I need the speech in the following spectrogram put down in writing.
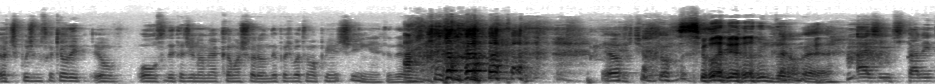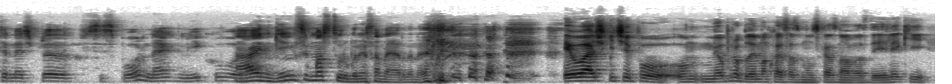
é o tipo de música que eu, eu ouço deitadinho na minha cama chorando depois de bater uma punhetinha, entendeu? É o tipo que eu Chorando. É. A gente tá na internet pra se expor, né? Mico. Ai, ninguém se masturba nessa merda, né? Eu acho que, tipo, o meu problema com essas músicas novas dele é que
